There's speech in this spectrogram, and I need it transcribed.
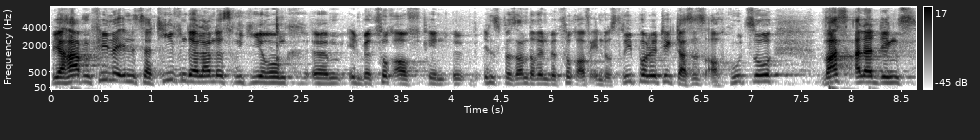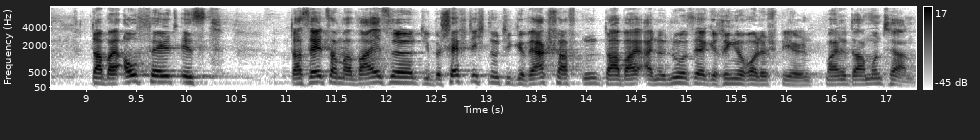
wir haben viele Initiativen der Landesregierung, ähm, insbesondere in Bezug auf Industriepolitik. Das ist auch gut so. Was allerdings dabei auffällt, ist, dass seltsamerweise die Beschäftigten und die Gewerkschaften dabei eine nur sehr geringe Rolle spielen. Meine Damen und Herren.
